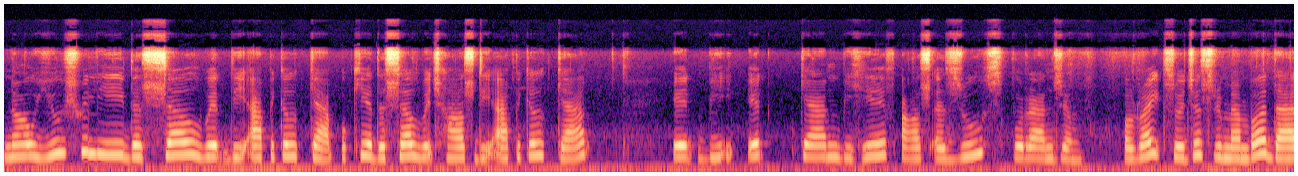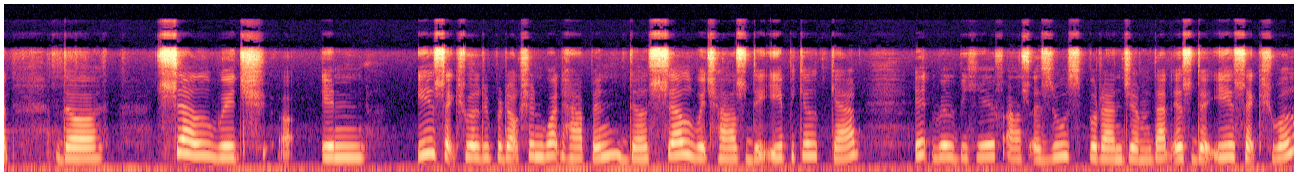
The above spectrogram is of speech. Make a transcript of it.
now usually the cell with the apical cap okay the cell which has the apical cap it be it can behave as a zoosporangium all right so just remember that the cell which uh, in asexual reproduction what happened the cell which has the apical cap it will behave as a zoosporangium that is the asexual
